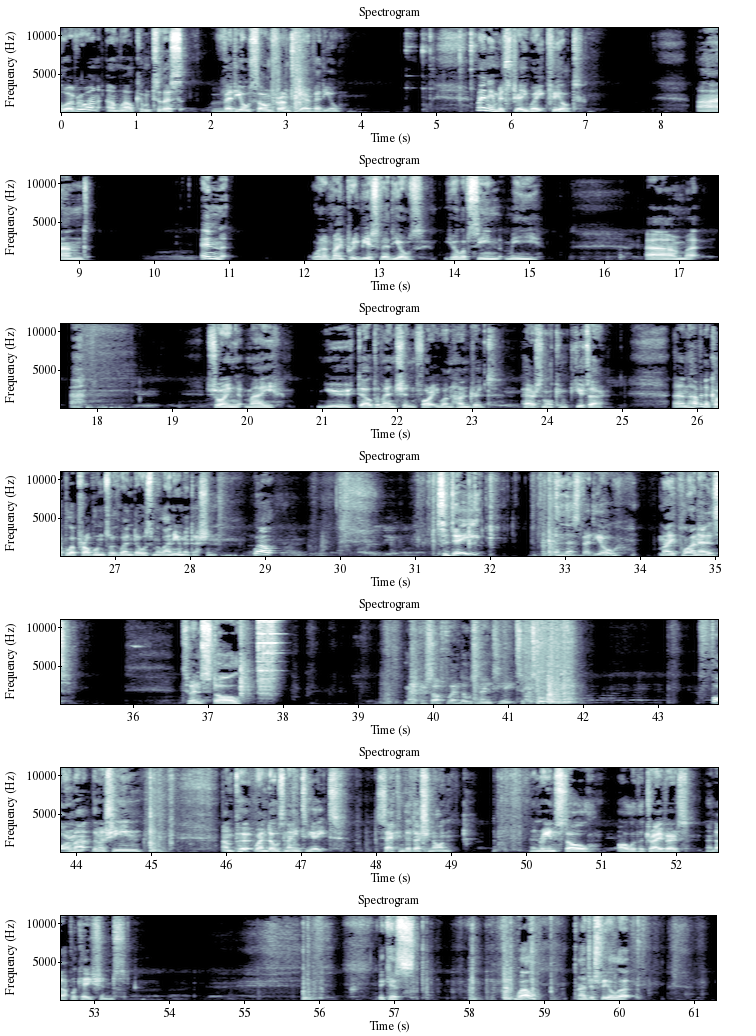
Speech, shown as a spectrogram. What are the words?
Hello everyone and welcome to this Video Song Frontier video. My name is Jay Wakefield and in one of my previous videos you'll have seen me um, showing my new Dell Dimension 4100 personal computer and having a couple of problems with Windows Millennium Edition. Well, today, in this video, my plan is to install Microsoft Windows 98 to totally format the machine and put Windows 98 second edition on and reinstall all of the drivers and applications. Because well I just feel that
